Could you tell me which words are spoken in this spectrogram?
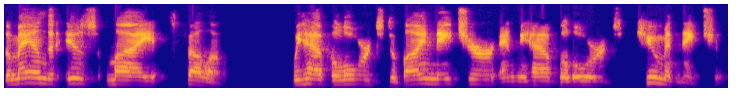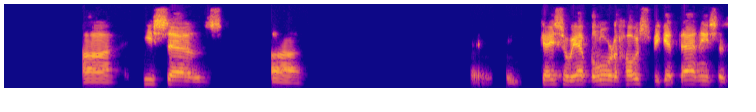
the man that is my fellow. We have the Lord's divine nature and we have the Lord's human nature. Uh, he says, uh, okay, so we have the Lord of hosts, we get that, and he says,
